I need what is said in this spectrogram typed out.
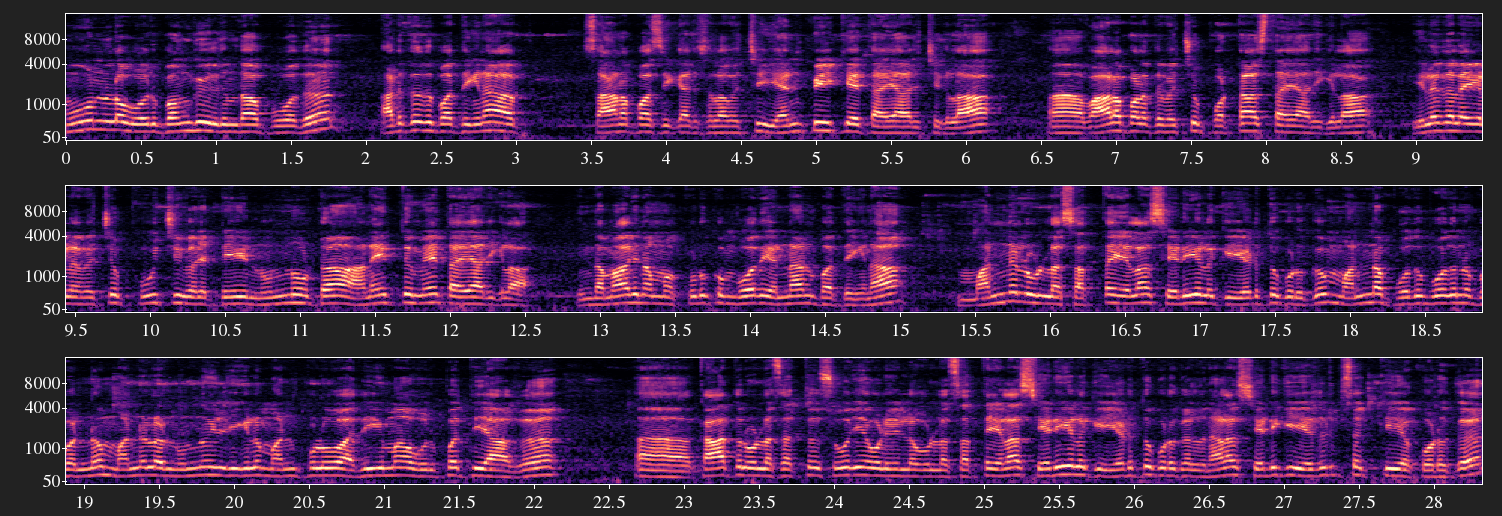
மூணில் ஒரு பங்கு இருந்தால் போதும். அடுத்தது பார்த்திங்கன்னா சாணப்பாசி கரிசலை வச்சு என்பிகே தயாரிச்சுக்கலாம். வாழைப்பழத்தை வச்சு பொட்டாஸ் தயாரிக்கலாம். இலைதலைகளை வச்சு பூச்சி விரட்டி நுண்ணூட்டம் அனைத்துமே தயாரிக்கலாம். இந்த மாதிரி நம்ம கொடுக்கும்போது என்னன்னு பார்த்தீங்கன்னா மண்ணில் உள்ள சத்தையெல்லாம் செடிகளுக்கு எடுத்து கொடுக்கும். மண்ணை பொது பொதுன்னு பண்ணும். மண்ணில் நுண்ணுயிரிகளும் மண்புழு அதிகமாக உற்பத்தி ஆகும். காற்றுல உள்ள சத்து சூரிய ஒளியில் உள்ள சத்தையெல்லாம் செடிகளுக்கு எடுத்து கொடுக்கறதுனால செடிக்கு எதிர்ப்பு சக்தியை கொடுக்கும்.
